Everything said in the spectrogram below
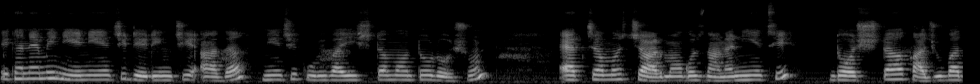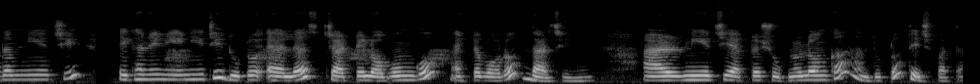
এখানে আমি নিয়ে নিয়েছি দেড় ইঞ্চি আদা, নিয়েছি কুড়ি বাইশটা মতো রসুন, এক চামচ চার মগজ দানা নিয়েছি, দশটা কাজু বাদাম নিয়েছি, এখানে নিয়ে নিয়েছি দুটো এলাচ, চারটে লবঙ্গ, একটা বড় দারচিনি, আর নিয়েছি একটা শুকনো লঙ্কা আর দুটো তেজপাতা।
